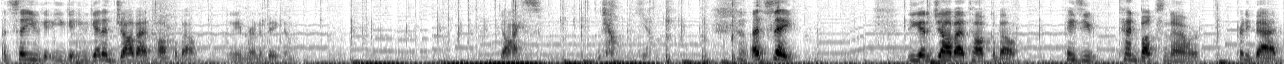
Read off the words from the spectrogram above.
Let's say you get you get you get a job at Taco Bell. Look at Brenda Bacon. Yo, I yo, yo. Let's say you get a job at Taco Bell. Pays you 10 bucks an hour. Pretty bad.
